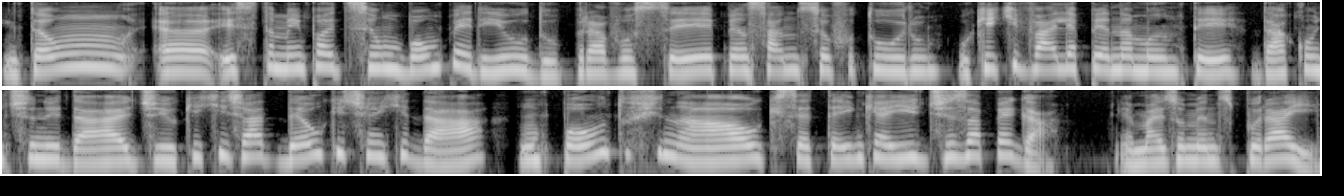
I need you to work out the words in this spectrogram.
Então, uh, esse também pode ser um bom período para você pensar no seu futuro. O que, que vale a pena manter, dar continuidade, o que, que já deu o que tinha que dar, um ponto final que você tem que aí desapegar. É mais ou menos por aí.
